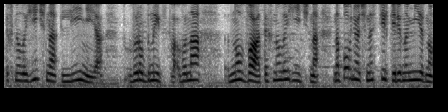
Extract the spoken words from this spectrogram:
технологічна лінія виробництва. Вона нова, технологічна, наповнювач настільки рівномірно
